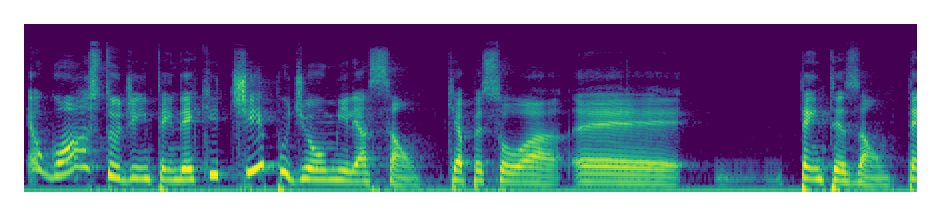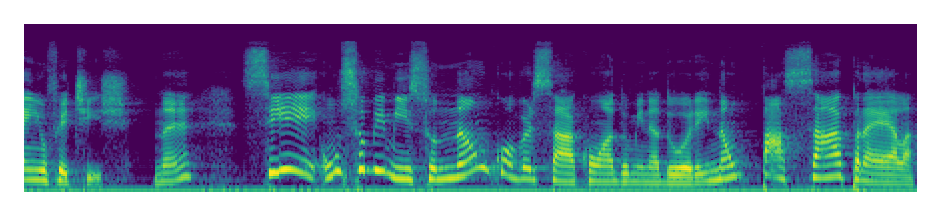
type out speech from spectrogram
Eu gosto de entender que tipo de humilhação que a pessoa é, tem tesão, tem o fetiche, né? Se um submisso não conversar com a dominadora e não passar para ela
